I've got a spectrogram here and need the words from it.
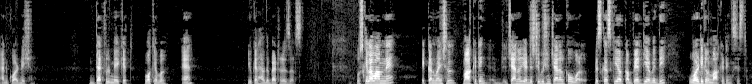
and coordination that will make it and you can have the better result اس کے علاوہ ہم نے ایک کنوینشنل مارکیٹنگ چینل یا ڈسٹریبیوشن چینل کو ڈسکس کیا اور کمپیئر کیا with the vertical marketing system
